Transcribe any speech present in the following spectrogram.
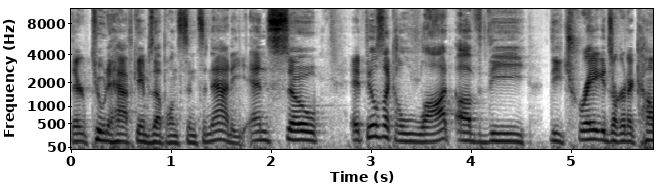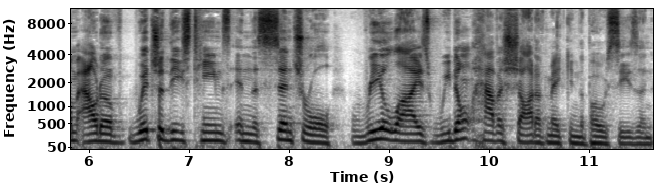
they're two and a half games up on Cincinnati. And so it feels like a lot of the the trades are going to come out of which of these teams in the Central realize we don't have a shot of making the postseason.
